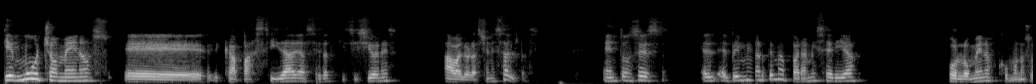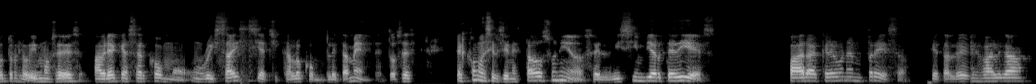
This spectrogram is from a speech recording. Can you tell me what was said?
Tienen mucho menos eh, capacidad de hacer adquisiciones a valoraciones altas. Entonces, el, el, primer tema para mí sería, por lo menos como nosotros lo vimos, es, habría que hacer como un resize y achicarlo completamente. Entonces, es como decir, si en Estados Unidos el VC invierte 10 para crear una empresa que tal vez valga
